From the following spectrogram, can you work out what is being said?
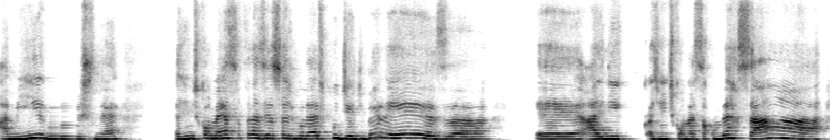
amigos, né? A gente começa a trazer essas mulheres para um dia de beleza, é, aí a gente começa a conversar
